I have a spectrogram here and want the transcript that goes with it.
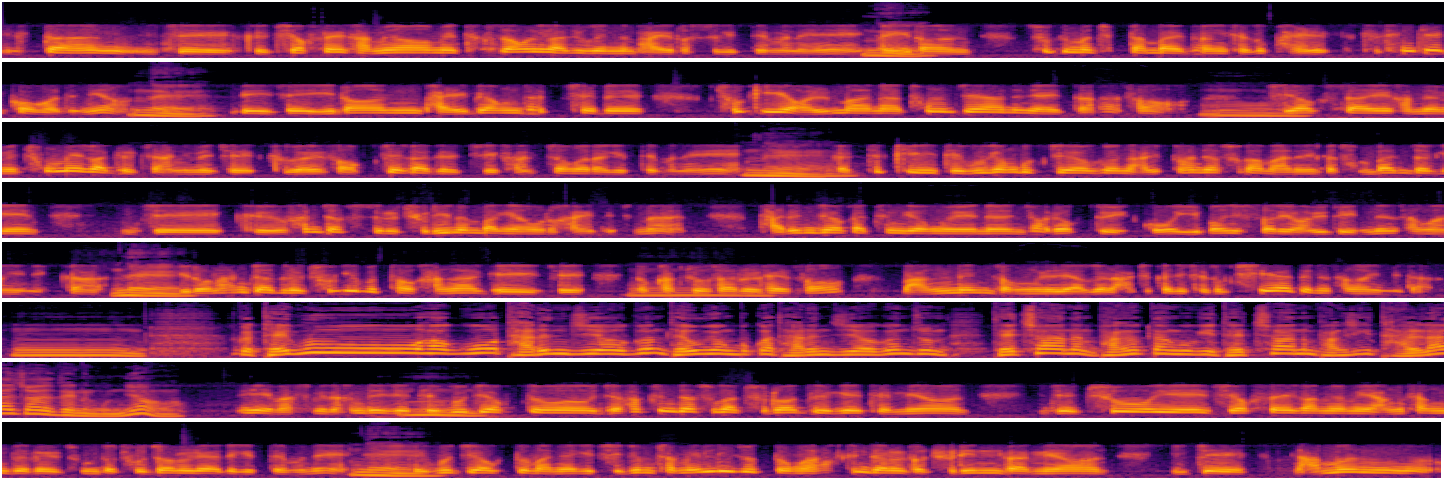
일단 이제 그 지역사회 감염의 특성을 가지고 있는 바이러스이기 때문에 네. 이런 소규모 집단 발병이 계속 발, 생길 거거든요. 네. 근데 이제 이런 발병 자체를 초기에 얼마나 통제하느냐에 따라서 음. 지역사회 감염의 촉매가 될지 아니면 이제 그거에서 억제가 될지 결정을 하기 때문에 네. 그러니까 특히 대구 경북 지역은 아직도 환자 수가 많으니까 전반적인 이제 그 환자 수를 줄이는 방향으로 가야 되지만 다른 지역 같은 경우에는 여력도 있고 입원 시설의 여유도 있는 상황이니까 네. 이런 환자들을 초기부터 강하게 이제 역학 조사를 음. 해서 막는 전략을 아직까지 계속 취해야 되는 상황입니다. 음, 그러니까 대구하고 다른 지역은 대구 경북과 다른 지역은 좀 대처하는 방역 당국이 대처하는 방식이 달라져야 되는군요. 예, 맞습니다. 근데 이제 음. 대구 지역도 이제 확진자 수가 줄어들게 되면 이제 추후에 지역사회 감염의 양상들을 좀 더 조절을 해야 되기 때문에 네. 대구 지역도 만약에 지금처럼 1, 2주 동안 확진자를 더 줄인다면 이제 남은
